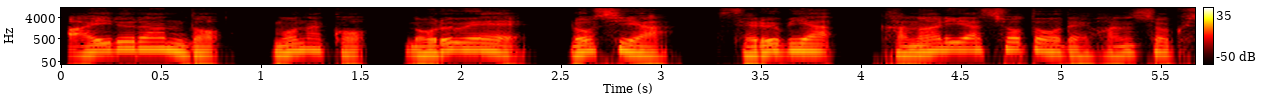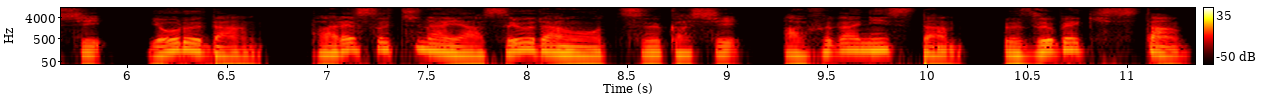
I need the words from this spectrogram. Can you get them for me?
アイルランド、モナコ、ノルウェー、ロシア、セルビア、カナリア諸島で繁殖し、ヨルダン、パレスチナやスーダンを通過し、アフガニスタン、ウズベキスタン、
